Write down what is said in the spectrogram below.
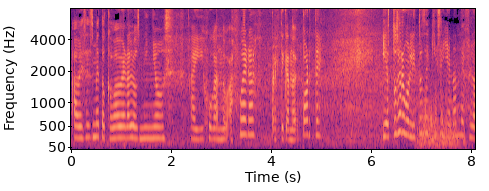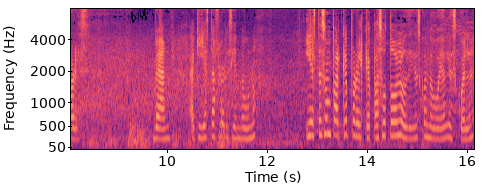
A veces me tocaba ver a los niños ahí jugando afuera, practicando deporte. Y estos arbolitos de aquí se llenan de flores. Vean, aquí ya está floreciendo uno. Y este es un parque por el que paso todos los días cuando voy a la escuela.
